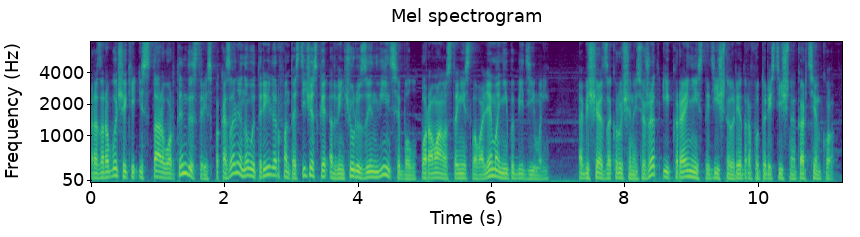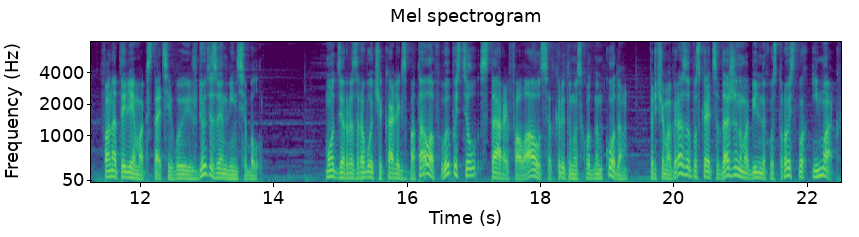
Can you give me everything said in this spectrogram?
Разработчики из Star Wars Industries показали новый трейлер фантастической адвенчуры The Invincible по роману Станислава Лема «Непобедимый». Обещают закрученный сюжет и крайне эстетичную ретро-футуристичную картинку. Фанаты Лема, кстати, вы ждете The Invincible? Моддер-разработчик Алекс Баталов выпустил старый Fallout с открытым исходным кодом. Причем игра запускается даже на мобильных устройствах и Mac.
